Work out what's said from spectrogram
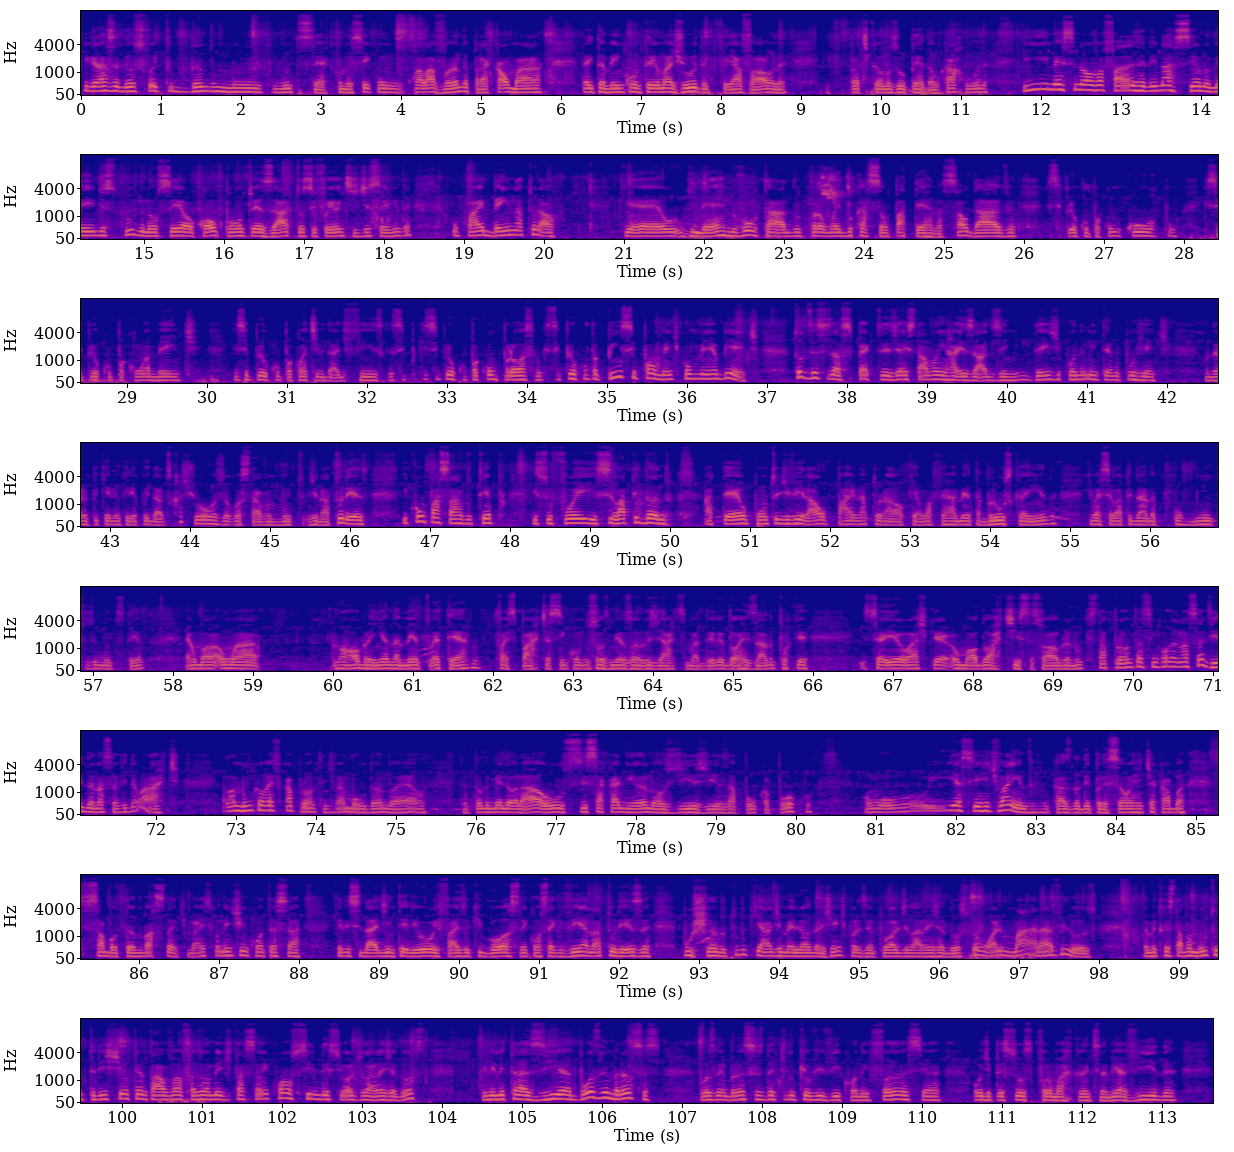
E graças a Deus foi tudo dando muito, muito certo. Comecei com, com a lavanda para acalmar, daí também encontrei uma ajuda que foi a Val, né? praticamos o perdão carruna e nessa nova fase ele nasceu no meio de estudo, não sei ao qual ponto exato, se foi antes disso ainda, o pai bem natural que é o Guilherme voltado para uma educação paterna saudável, que se preocupa com o corpo, que se preocupa com a mente, que se preocupa com atividade física, que se preocupa com o próximo, que se preocupa principalmente com o meio ambiente. Todos esses aspectos já estavam enraizados em mim desde quando eu me entendo por gente. Quando eu era pequeno eu queria cuidar dos cachorros, eu gostava muito de natureza. E com o passar do tempo, isso foi se lapidando até o ponto de virar o pai natural, que é uma ferramenta brusca ainda, que vai ser lapidada por muitos e muitos tempos. É uma, uma uma obra em andamento eterno, faz parte, assim como suas minhas obras de artes madeira, eu dou risada porque isso aí eu acho que é o mal do artista, sua obra nunca está pronta, assim como a nossa vida, a nossa vida é uma arte, ela nunca vai ficar pronta, a gente vai moldando ela, tentando melhorar ou se sacaneando aos dias, dias a pouco a pouco, como, e assim a gente vai indo. No caso da depressão, a gente acaba se sabotando bastante, mas quando a gente encontra essa felicidade interior e faz o que gosta e consegue ver a natureza puxando tudo que há de melhor da gente, por exemplo, o óleo de laranja doce foi um óleo maravilhoso. No momento que eu estava muito triste, eu tentava fazer uma meditação e com o auxílio desse óleo de laranja doce, ele me trazia boas lembranças, boas lembranças daquilo que eu vivi quando infância, ou de pessoas que foram marcantes na minha vida.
